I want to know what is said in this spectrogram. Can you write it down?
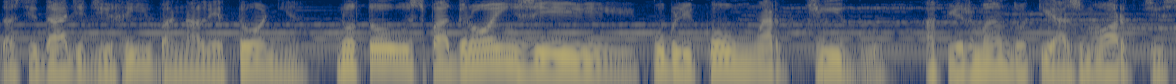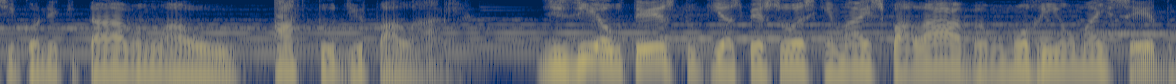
da cidade de Riva, na Letônia, notou os padrões e publicou um artigo afirmando que as mortes se conectavam ao ato de falar. Dizia o texto que as pessoas que mais falavam morriam mais cedo.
